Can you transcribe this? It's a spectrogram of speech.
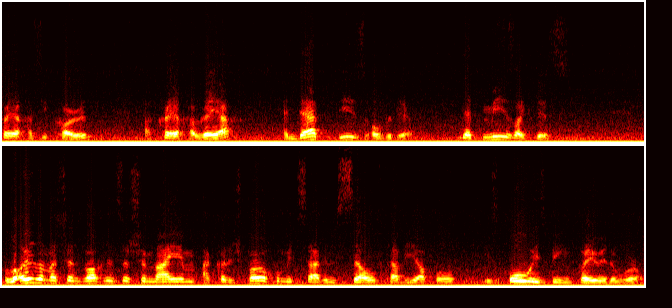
koyach zikaron, and that is over there. That means like this. Lo'olam Hashem v'achnis Hashemayim, HaKadosh Baruch Hu mitzad himself, Kaviyachol, is always being buried in the world.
